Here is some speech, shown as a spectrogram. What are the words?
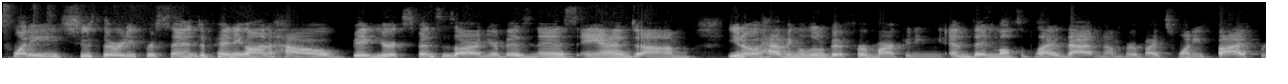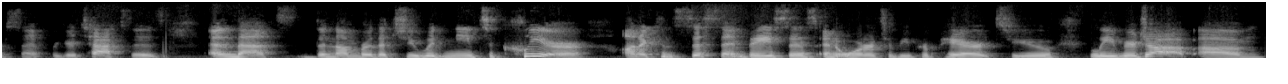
20 to 30 percent depending on how big your expenses are in your business and um, you know having a little bit for marketing and then multiply that number by 25 percent for your taxes. And that's the number that you would need to clear on a consistent basis in order to be prepared to leave your job. Um,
